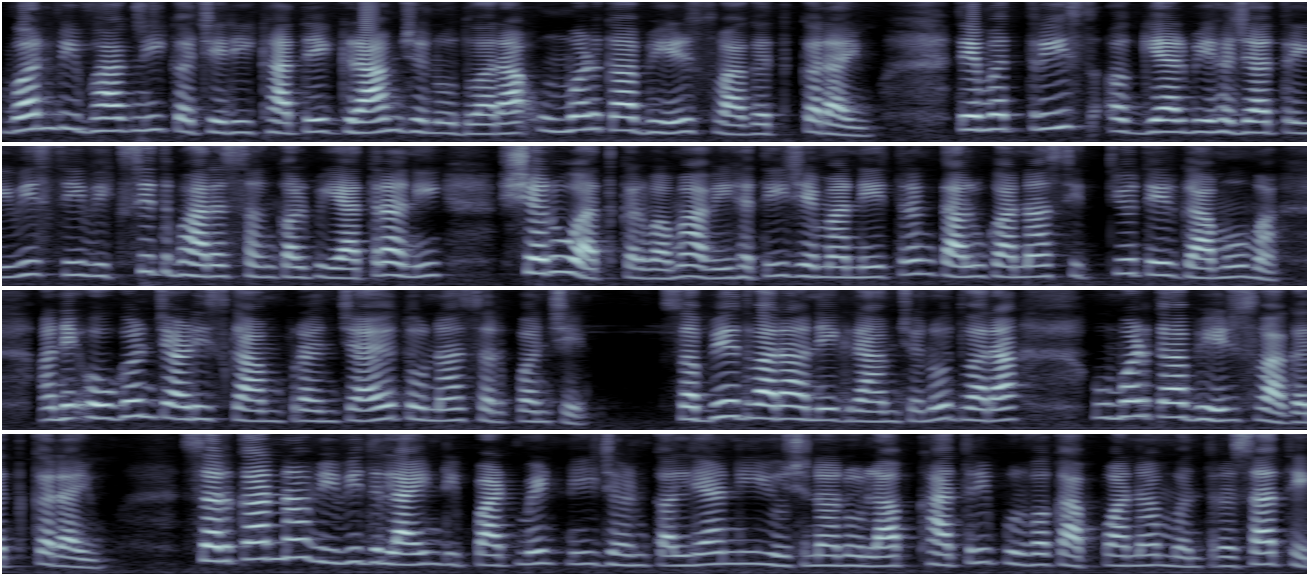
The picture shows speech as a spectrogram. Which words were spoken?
વન વિભાગની કચેરી ખાતે ગ્રામજનો દ્વારા ઉમળકાભેર સ્વાગત કરાયું. તેમજ ત્રીસ અગિયાર બે હજાર ત્રેવીસથી વિકસિત ભારત સંકલ્પ યાત્રાની શરૂઆત કરવામાં આવી હતી, જેમાં નેત્રંગ તાલુકાના સિત્યોતેર ગામોમાં અને ઓગણચાળીસ ગામ પંચાયતોના સરપંચે, સભ્ય દ્વારા અને ગ્રામજનો દ્વારા ઉમળકાભેર સ્વાગત કરાયું. સરકારના વિવિધ લાઇન ડિપાર્ટમેન્ટની જનકલ્યાણની યોજનાનો લાભ ખાતરીપૂર્વક આપવાના મંત્ર સાથે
